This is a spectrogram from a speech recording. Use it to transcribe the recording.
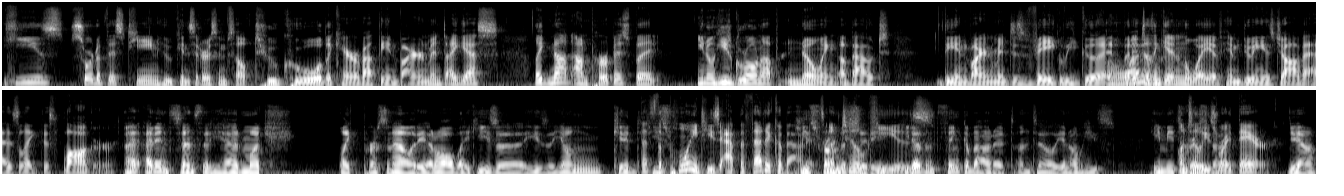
he's sort of this teen who considers himself too cool to care about the environment, I guess. Like, not on purpose, but, you know, he's grown up knowing about the environment is vaguely good, Oh, but I it doesn't get in the way of him doing his job as, like, this logger. I, I didn't sense that he had much like personality at all. Like he's a he's a young kid. That's he's, the point. He's apathetic about it. He's it from until the city. he is. doesn't think about it until you know he's he meets until he's right there. Yeah.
